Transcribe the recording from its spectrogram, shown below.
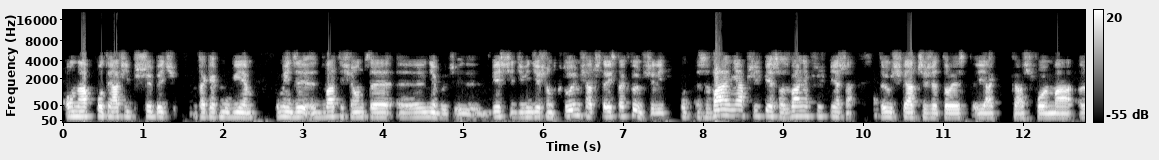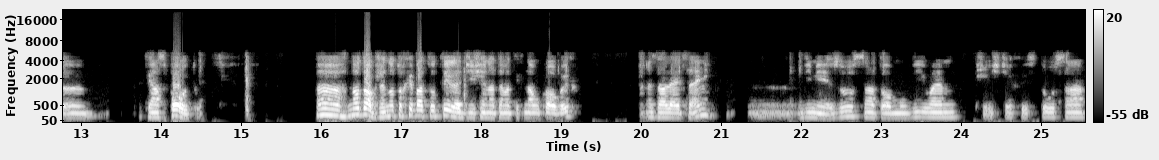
ona potrafi przybyć, tak jak mówiłem, pomiędzy 2000, e, nie wiem, 290 którymś, a 400 którymś, czyli zwalnia, przyspiesza, zwalnia, przyspiesza. To już świadczy, że to jest jakaś forma e, transportu. Ech, No dobrze, no to chyba to tyle dzisiaj na temat tych naukowych zaleceń. W imię Jezusa to mówiłem, przyjście Chrystusa.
